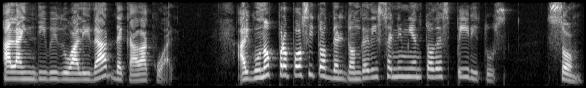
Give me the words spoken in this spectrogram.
a la individualidad de cada cual. Algunos propósitos del don de discernimiento de espíritus son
